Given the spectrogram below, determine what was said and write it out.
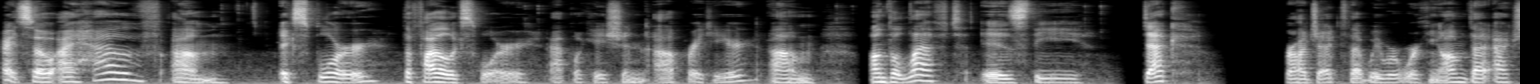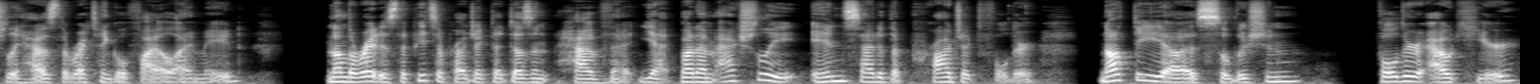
All right, so I have um, Explorer, the File Explorer application up right here. Um, on the left is the deck project that we were working on that actually has the rectangle file I made. And on the right is the pizza project that doesn't have that yet, but I'm actually inside of the project folder, not the uh, solution folder out here,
